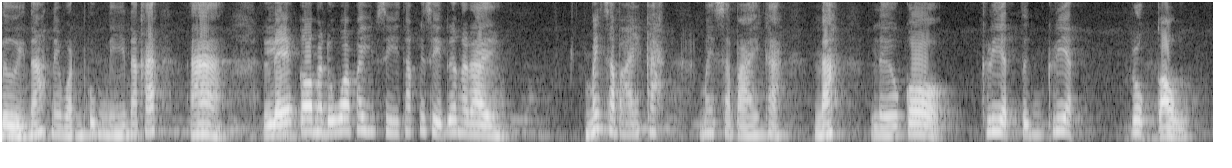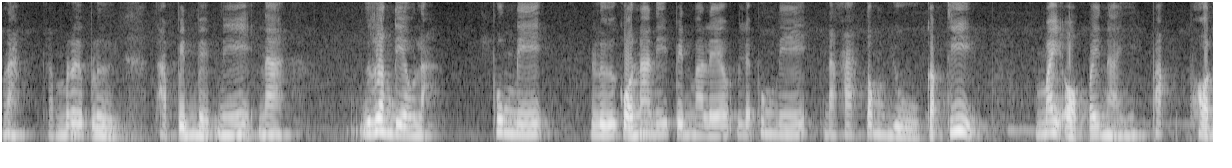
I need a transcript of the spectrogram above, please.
เลยนะ ในวันพรุ่งนี้นะคะอ่าและก็มาดูว่าพยิปซีทักพิเศษเรื่องอะไร ไม่สบายค่ะ ไม่สบายค่ะนะ แล้วก็เครียดตึงเครียดโรคเก่านะกำเริบเลย ถ้าเป็นแบบนี้นะ เรื่องเดียวล่ะพรุ่งนี้หรือก่อนหน้านี้เป็นมาแล้วและพรุ่งนี้นะคะ ต้องอยู่กับที่ไม่ออกไปไหนพักผ่อน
